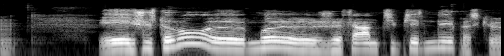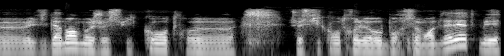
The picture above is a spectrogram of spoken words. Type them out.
Mm. Et justement, euh, moi, je vais faire un petit pied de nez parce que, évidemment, moi, je suis contre, euh, je suis contre le remboursement de la dette, mais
